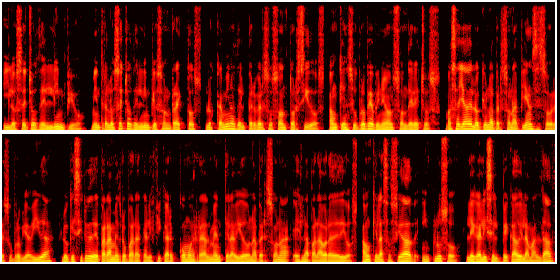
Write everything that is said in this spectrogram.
y los hechos del limpio. Mientras los hechos del limpio son rectos, los caminos del perverso son torcidos, aunque en su propia opinión son derechos. Más allá de lo que una persona piense sobre su propia vida, lo que sirve de parámetro para calificar cómo es realmente la vida de una persona es la palabra de Dios. Aunque la sociedad incluso legalice el pecado y la maldad,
